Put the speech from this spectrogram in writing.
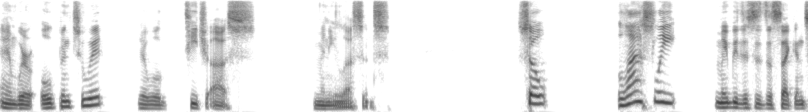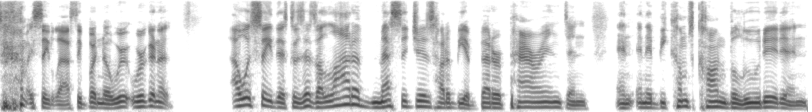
and we're open to it, they will teach us many lessons. So, lastly, maybe this is the second time I say lastly, but no, we're, we're going to, I would say this because there's a lot of messages how to be a better parent and, and, and it becomes convoluted and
